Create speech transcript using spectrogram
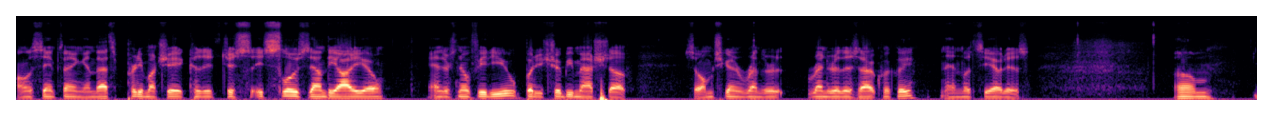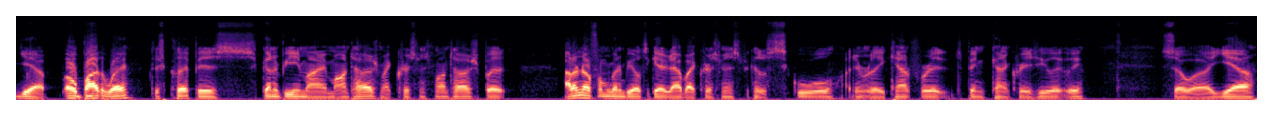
on the same thing, and that's pretty much it, because it just, it slows down the audio, and there's no video, but it should be matched up. So I'm just going to render render this out quickly, and let's see how it is. Um, yeah. Oh, by the way, this clip is going to be in my montage, my Christmas montage, but I don't know if I'm going to be able to get it out by Christmas because of school. I didn't really account for it. It's been kind of crazy lately. So, uh, yeah,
